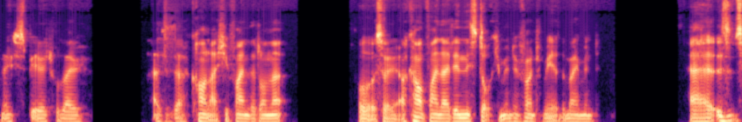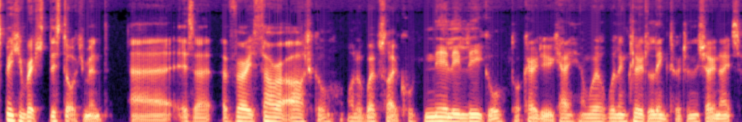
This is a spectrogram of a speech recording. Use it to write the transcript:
notice period, although as I can't actually find that on that. Or sorry, I can't find that in this document in front of me at the moment. Uh, speaking of which, this document uh, is a, a, very thorough article on a website called nearlylegal.co.uk, and we'll, we'll include a link to it in the show notes.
